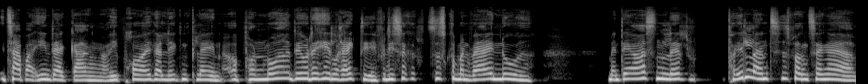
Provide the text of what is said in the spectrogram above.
I tager bare en dag gang, og I prøver ikke at lægge en plan. Og på en måde, det er jo det helt rigtige, fordi så, så skal man være i nuet. Men det er også sådan lidt, på et eller andet tidspunkt tænker jeg,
